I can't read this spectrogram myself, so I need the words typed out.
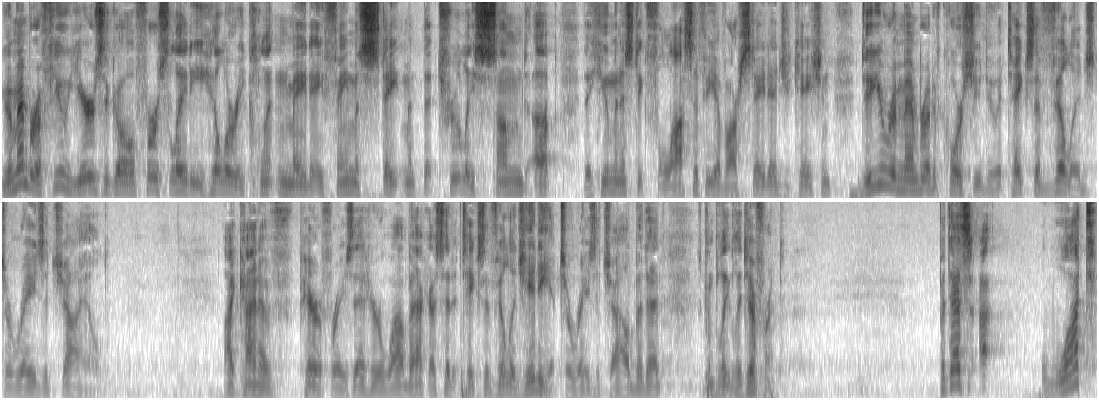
You remember a few years ago, First Lady Hillary Clinton made a famous statement that truly summed up the humanistic philosophy of our state education. Do you remember it? Of course you do. It takes a village to raise a child. I kind of paraphrased that here a while back. I said it takes a village idiot to raise a child, but that's completely different. But that's uh, what?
